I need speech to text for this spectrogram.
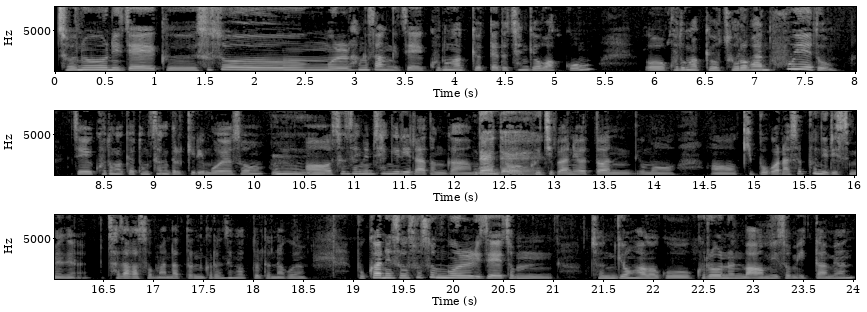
저는 이제 그 스승을 항상 이제 고등학교 때도 챙겨왔고 어, 고등학교 졸업한 후에도 이제 고등학교 동창들끼리 모여서 음. 어 선생님 생일이라든가 뭐 또 그 집안에 어떤 뭐 어, 기쁘거나 슬픈 일이 있으면 찾아가서 만났던 그런 생각들도 나고요. 북한에서 스승을 이제 좀 존경하고 그러는 마음이 좀 있다면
